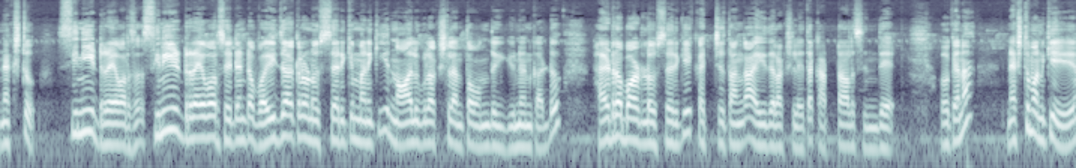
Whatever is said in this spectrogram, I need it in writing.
Next cine drivers. Cine drivers ఏంటంటే వైజాగ్లో వచ్చేసరికి మనకి నాలుగు లక్షలు ఎంత ఉంది యూనియన్ కార్డు? హైదరాబాద్లో వచ్చేసరికి ఖచ్చితంగా ఐదు లక్షలు అయితే కట్టాల్సిందే. ఓకేనా? నెక్స్ట్ మనకి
